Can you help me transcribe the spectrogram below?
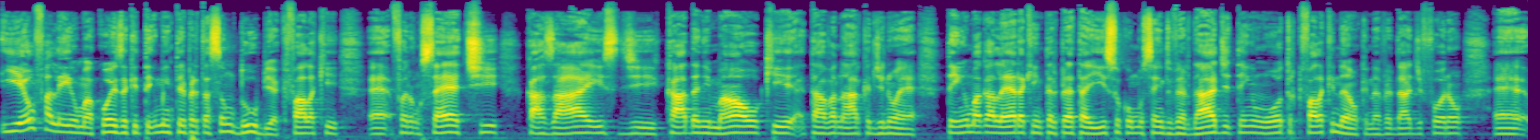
E eu falei uma coisa que tem uma interpretação dúbia, que fala que é, foram sete casais de cada animal que estava na Arca de Noé. Tem uma galera que interpreta isso como sendo verdade, tem um outro que fala que não, que na verdade foram é,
